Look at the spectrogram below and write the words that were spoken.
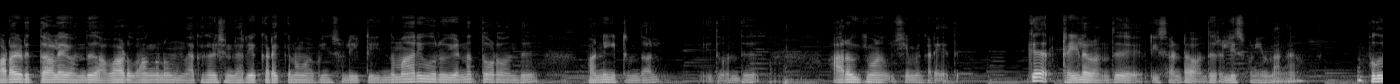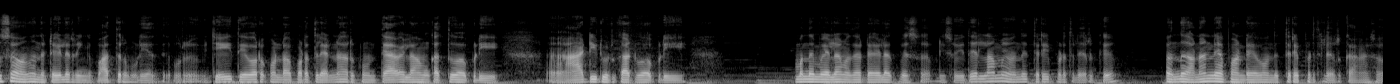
படம் எடுத்தாலே வந்து அவார்டு வாங்கணும் ரெக்கக்னேஷன் நிறைய கிடைக்கணும் அப்படின்னு சொல்லிட்டு இந்த மாதிரி ஒரு எண்ணத்தோடு வந்து பண்ணிக்கிட்டு இருந்தால் இது வந்து ஆரோக்கியமான விஷயமே கிடையாது. மிக ட்ரெய்லர் வந்து ரீசெண்டாக வந்து ரிலீஸ் பண்ணியிருந்தாங்க. புதுசாக வந்து அந்த ட்ரெய்லர் நீங்கள் பார்த்துட முடியாது. ஒரு விஜய் தேவரகொண்டா படத்தில் என்ன இருக்கும் தேவையில்லாமல் கத்துவா அப்படி ஆட்டிடியூட் காட்டுவா அப்படி சம்மந்தமே இல்லாமல் ஏதாவது டைலாக் பேசு அப்படி. ஸோ இது எல்லாமே வந்து திரைப்படத்தில் இருக்குது வந்து அனன்யா பாண்டேவும் வந்து திரைப்படத்தில் இருக்காங்க. ஸோ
